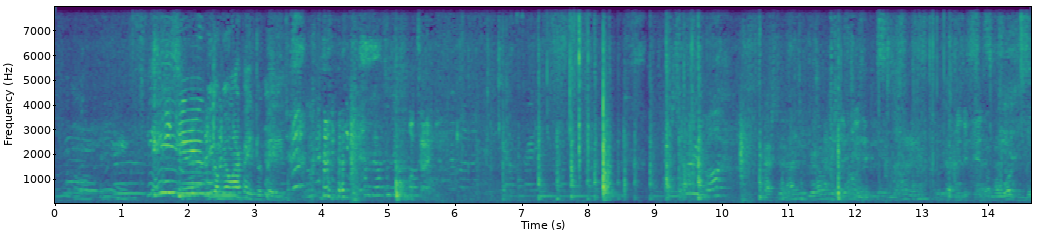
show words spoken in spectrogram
Perfect. You're gonna be on our Facebook page. I'll tag you. How you girl? What you doing? Got more work to do.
